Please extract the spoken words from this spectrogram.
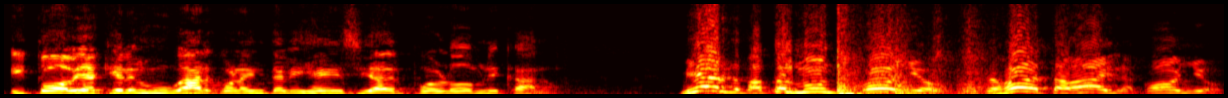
y todavía quieren jugar con la inteligencia del pueblo dominicano. Mierda para todo el mundo, coño. Mejor esta vaina, coño.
